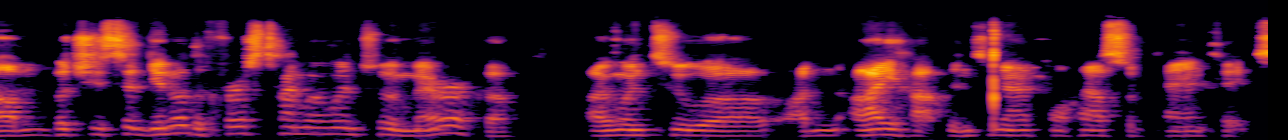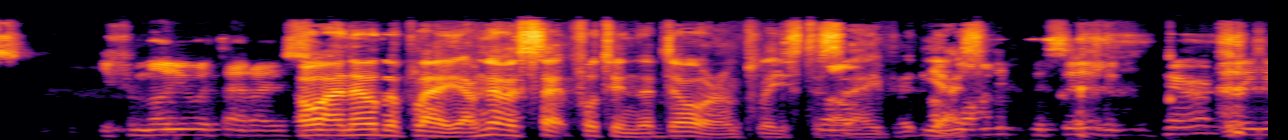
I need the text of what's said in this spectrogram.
Um, but she said, You know, the first time I went to America, I went to uh, an IHOP, International House of Pancakes. You familiar with that? I oh, I know the play. I've never set foot in the door. I'm pleased to well, say, but yes. Decision. Apparently,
